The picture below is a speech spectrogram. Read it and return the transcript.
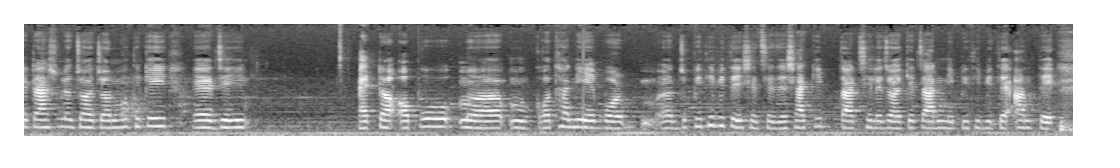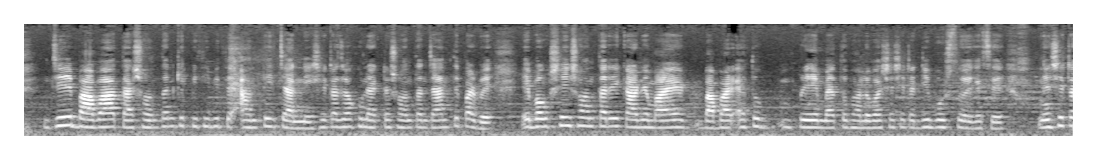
এটা আসলে জয় জন্ম থেকেই যেই একটা অপ কথা নিয়ে পৃথিবীতে এসেছে যে সাকিব তার ছেলে জয়কে চাননি পৃথিবীতে আনতে। যে বাবা তার সন্তানকে পৃথিবীতে আনতেই চাননি, সেটা যখন একটা সন্তান জানতে পারবে এবং সেই সন্তানের কারণে মায়ের, বাবার এত প্রেম, এত ভালোবাসা, সেটা ডিভোর্স হয়ে গেছে। সেটা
